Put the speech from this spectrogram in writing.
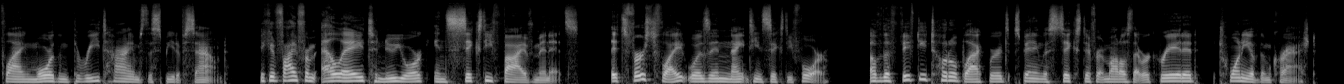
flying more than three times the speed of sound. It could fly from LA to New York in 65 minutes. Its first flight was in 1964. Of the 50 total Blackbirds spanning the six different models that were created, 20 of them crashed.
